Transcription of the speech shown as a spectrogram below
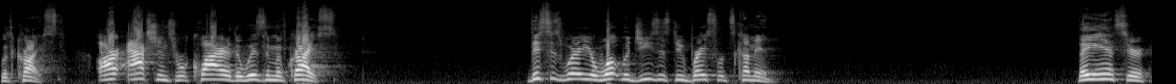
with Christ. Our actions require the wisdom of Christ. This is where your What Would Jesus Do bracelets come in. They answer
